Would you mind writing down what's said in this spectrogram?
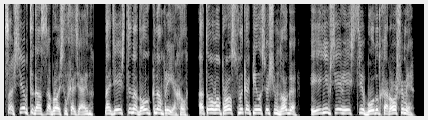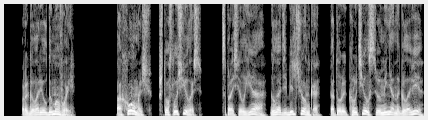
«Совсем ты нас забросил, хозяин. Надеюсь, ты надолго к нам приехал, а то вопросов накопилось очень много, и не все вести будут хорошими», — проговорил домовой. «Пахомыч, что случилось?» — спросил я, гладя бельчонка, который крутился у меня на голове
